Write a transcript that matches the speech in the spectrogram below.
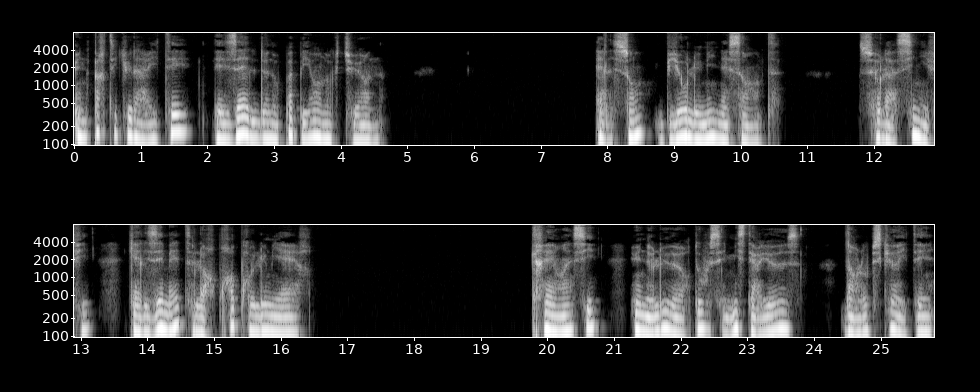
Une particularité des ailes de nos papillons nocturnes. Elles sont bioluminescentes. Cela signifie qu'elles émettent leur propre lumière créant ainsi une lueur douce et mystérieuse dans l'obscurité.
